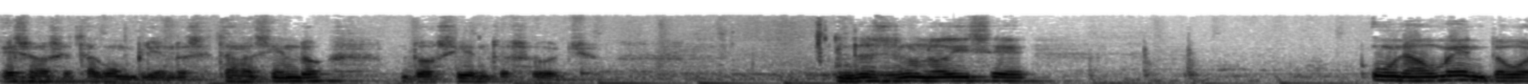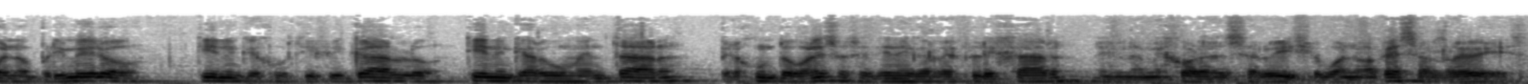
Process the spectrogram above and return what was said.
Eso no se está cumpliendo, se están haciendo 208. Entonces uno dice, un aumento, bueno, primero tienen que justificarlo, tienen que argumentar, pero junto con eso se tiene que reflejar en la mejora del servicio. Bueno, acá es al revés.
